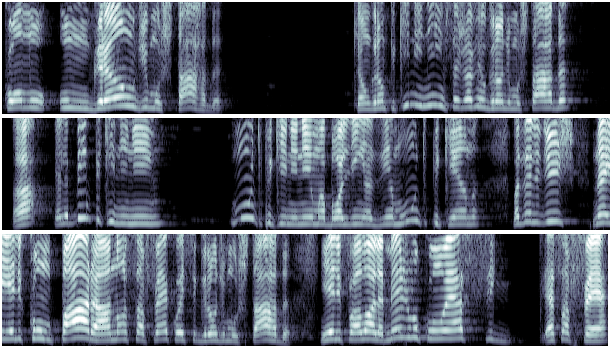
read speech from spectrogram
como um grão de mostarda, que é um grão pequenininho, você já viu o grão de mostarda? Ah, ele é bem pequenininho muito pequenininho, uma bolinhazinha muito pequena. Mas ele diz, né, e ele compara a nossa fé com esse grão de mostarda, e ele fala: olha, mesmo com esse, essa fé,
